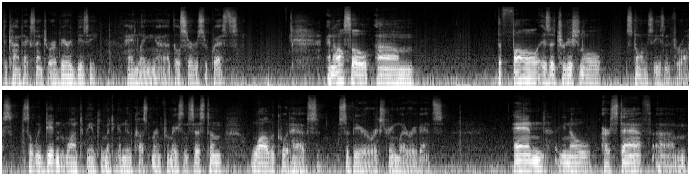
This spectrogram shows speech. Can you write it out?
the contact center are very busy handling uh, those service requests. And also, um, the fall is a traditional storm season for us, so we didn't want to be implementing a new customer information system while we could have se severe or extreme weather events. And, you know, our staff, um,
